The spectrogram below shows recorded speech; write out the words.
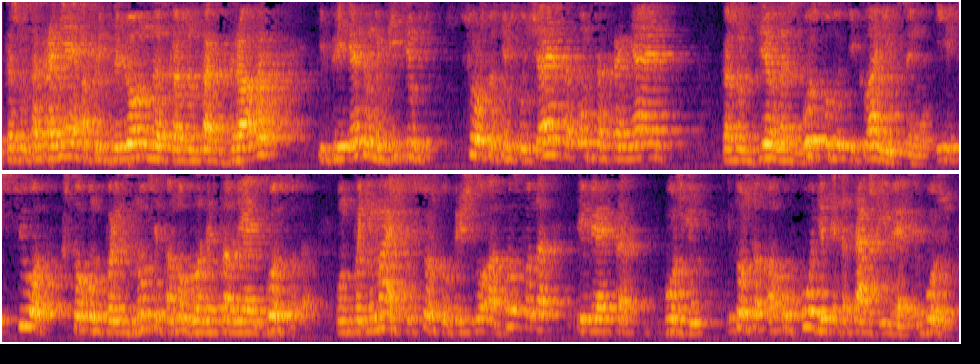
скажем, сохраняя определенную, скажем так, здравость, и при этом мы видим все, что с ним случается, он сохраняет, скажем, верность Господу и кланяется Ему. И все, что он произносит, оно благословляет Господа он понимает, что все, что пришло от Господа, это является Божьим. И то, что уходит, это также является Божьим.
